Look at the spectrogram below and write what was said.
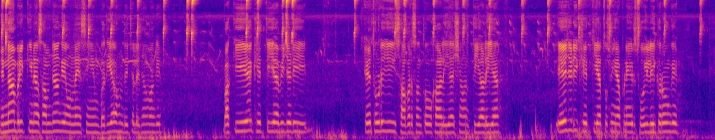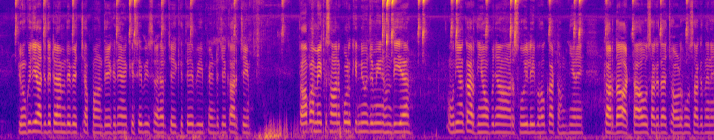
ਜਿੰਨਾ ਬਰੀਕੀ ਨਾਲ ਸਮਝਾਂਗੇ ਉਨਾ ਹੀ ਅਸੀਂ ਵਧੀਆ ਹੁੰਦੇ ਚਲੇ ਜਾਵਾਂਗੇ। ਬਾਕੀ ਇਹ ਖੇਤੀ ਆ ਵੀ ਜਿਹੜੀ ਇਹ ਥੋੜੀ ਜੀ ਸਬਰ ਸੰਤੋਖ ਵਾਲੀ ਆ, ਸ਼ਾਂਤੀ ਵਾਲੀ ਆ। ਇਹ ਜਿਹੜੀ ਖੇਤੀ ਆ, ਤੁਸੀਂ ਆਪਣੀ ਰਸੋਈ ਲਈ ਕਰੋਗੇ। ਕਿਉਂਕਿ ਜੇ ਅੱਜ ਦੇ ਟਾਈਮ ਦੇ ਵਿੱਚ ਆਪਾਂ ਦੇਖਦੇ ਹਾਂ ਕਿਸੇ ਵੀ ਸ਼ਹਿਰ 'ਚ, ਕਿਤੇ ਵੀ ਪਿੰਡ 'ਚ, ਘਰ 'ਚ, ਤਾਂ ਭਾਵੇਂ ਕਿਸਾਨ ਕੋਲ ਕਿੰਨੀ ਜ਼ਮੀਨ ਹੁੰਦੀ ਆ ਉਹਦੀਆਂ ਘਰ ਦੀਆਂ ਉਪਜਾਂ ਰਸੋਈ ਲਈ ਬਹੁਤ ਘੱਟ ਹੁੰਦੀਆਂ ਨੇ। ਘਰ ਦਾ ਆਟਾ ਹੋ ਸਕਦਾ, ਚੌਲ ਹੋ ਸਕਦੇ ਨੇ,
